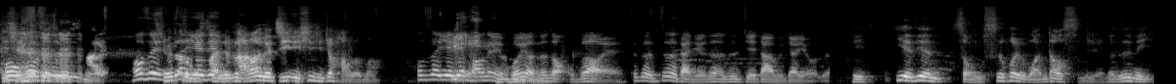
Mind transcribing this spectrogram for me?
或或是，或者在夜店就拿到一个机，你心情就好了吗？或是在夜店包内也不会有那种，我不知道哎、欸，这个这个感觉真的是接搭比较有的。你夜店总是会玩到死，可是你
